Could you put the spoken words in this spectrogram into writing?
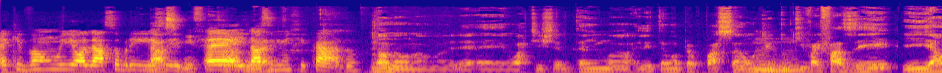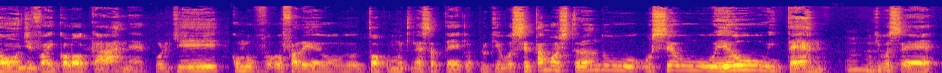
é que vão ir olhar sobre isso. Dá e, significado, é, e dá né? significado. Não, não, não. É, é, o artista ele tem uma, ele tem uma preocupação de, uhum. do que vai fazer e aonde vai colocar, né? Porque, como eu falei, eu, eu toco muito nessa tecla, porque você está mostrando o seu eu interno, uhum. o que você é.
